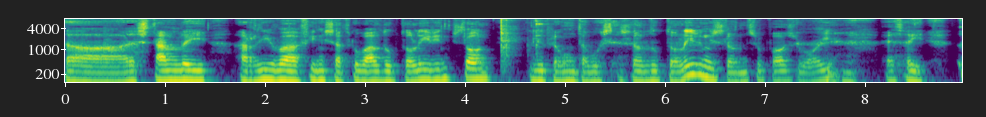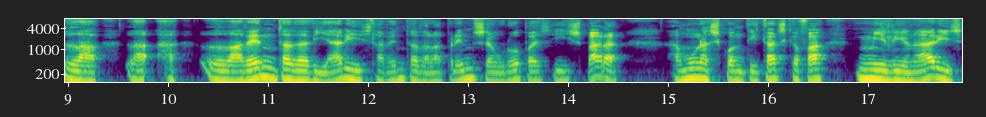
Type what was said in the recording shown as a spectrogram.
de Stanley arriba fins a trobar el doctor Livingstone i li pregunta, vostè és el doctor Livingstone, suposo, oi? -huh. És a dir, la, la, la venda de diaris, la venda de la premsa a Europa es dispara amb unes quantitats que fa milionaris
